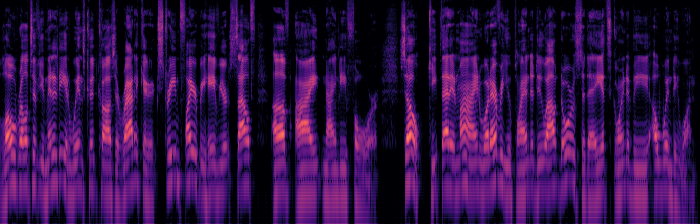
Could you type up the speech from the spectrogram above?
Low relative humidity and winds could cause erratic and extreme fire behavior south of I 94. So keep that in mind. Whatever you plan to do outdoors today, it's going to be a windy one.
